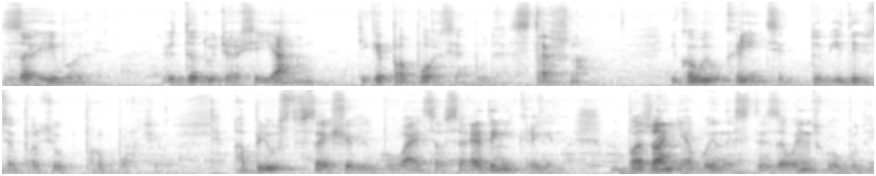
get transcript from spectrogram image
загиблих, віддадуть росіянам, тільки пропорція буде страшна. І коли українці довідаються про цю пропорцію, А плюс все, що відбувається всередині країни, бажання винести Зеленського буде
